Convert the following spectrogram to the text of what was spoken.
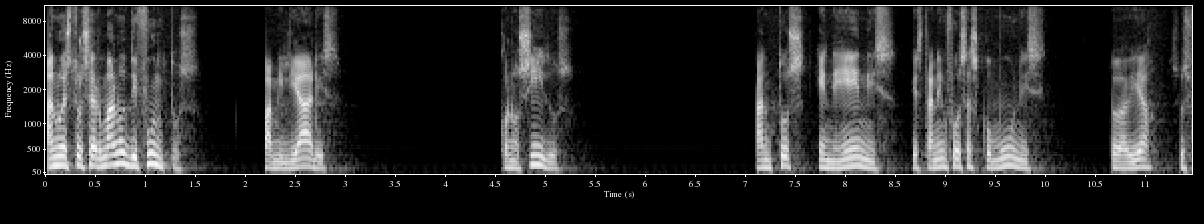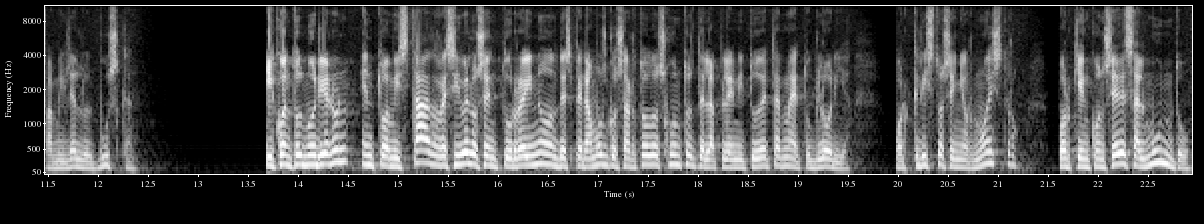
a nuestros hermanos difuntos, familiares, conocidos, tantos NNs que están en fosas comunes, todavía sus familias los buscan. Y cuantos murieron en tu amistad, recíbelos en tu reino, donde esperamos gozar todos juntos de la plenitud eterna de tu gloria. Por Cristo Señor nuestro, por quien concedes al mundo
